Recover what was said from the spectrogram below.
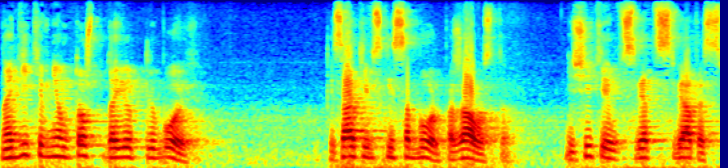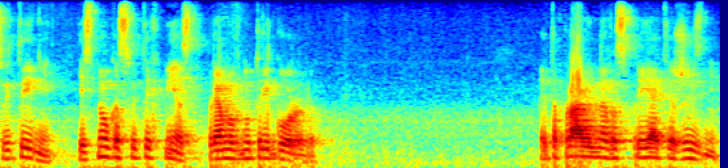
Найдите в нем то, что дает любовь. Исаакиевский собор, пожалуйста, ищите свят, святость, святыни. Есть много святых мест прямо внутри города. Это правильное восприятие жизни.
